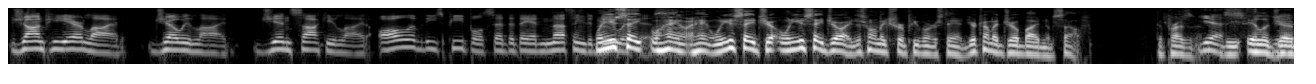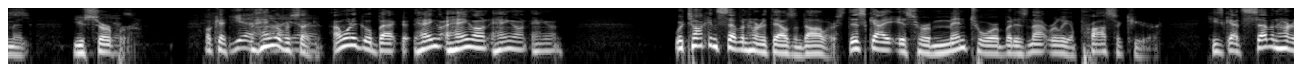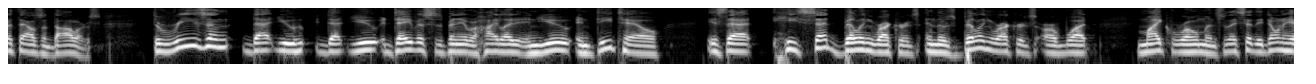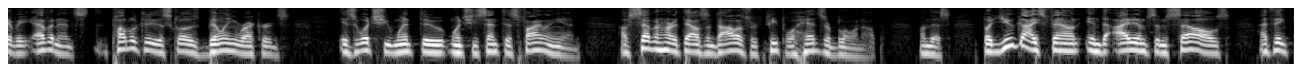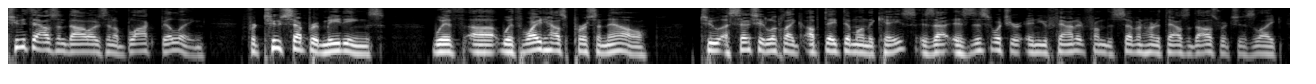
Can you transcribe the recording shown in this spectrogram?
Jean Pierre lied, Joey lied, Jen Psaki lied. All of these people said that they had nothing to when do you with say well hang on hang on when you say Joe when you say Joe I just want to make sure people understand you're talking about Joe Biden himself the president Yes, the illegitimate yes. usurper Yes. Okay Yes, hang on for I, a second. uh, I want to go back. Hang on hang on hang on hang on. We're talking seven hundred thousand dollars. This guy is her mentor but is not really a prosecutor. He's got seven hundred thousand dollars. The reason that you that you Davis has been able to highlight it in you in detail is that he sent billing records, and those billing records are what Mike Romans. When they said they don't have any evidence, publicly disclosed billing records is what she went through when she sent this filing in of seven hundred thousand dollars, which people heads are blowing up on this. But you guys found in the items themselves, I think two thousand dollars in a block billing for two separate meetings with uh, with White House personnel to essentially look like update them on the case. Is that is this what you're and you found it from the seven hundred thousand dollars, which is like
